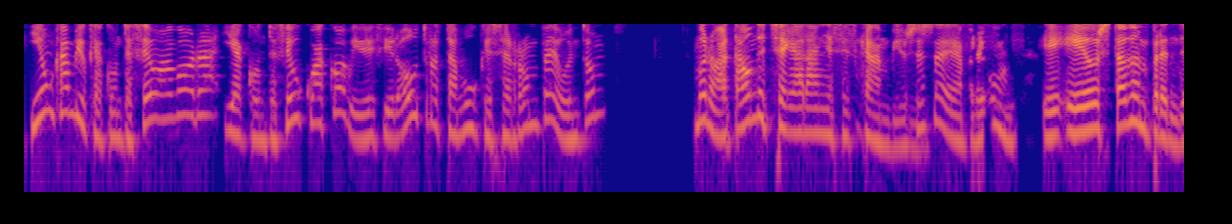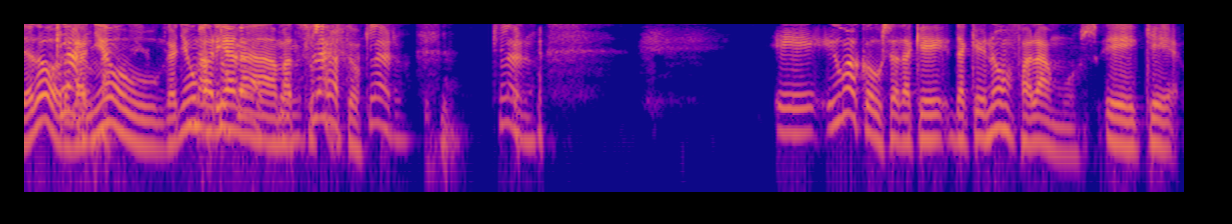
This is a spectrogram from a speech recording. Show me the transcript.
E é un cambio que aconteceu agora e aconteceu coa COVID, é dicir, outro tabú que se rompeu, entón Bueno, ata onde chegarán eses cambios? Esa é a pregunta. E, e o estado emprendedor, claro, gañou, gañou Mariana Matsukato. Claro, claro. claro. Eh, e unha cousa da que, da que non falamos, eh, que,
